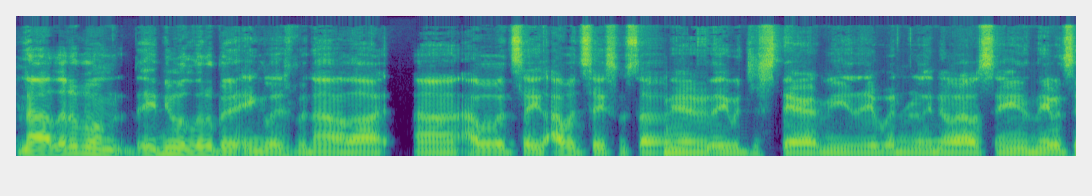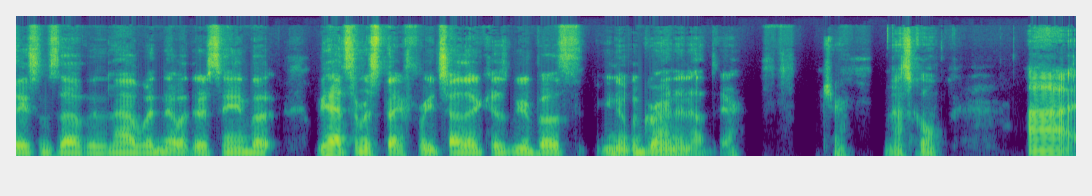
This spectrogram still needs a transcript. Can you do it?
No, a little of them they knew a little bit of English, but not a lot. Uh, I would say I would say some stuff. Yeah, they would just stare at me and they wouldn't really know what I was saying. And they would say some stuff and I wouldn't know what they're saying. But we had some respect for each other because we were both, you know, grinding out there. Sure. That's cool. Uh,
